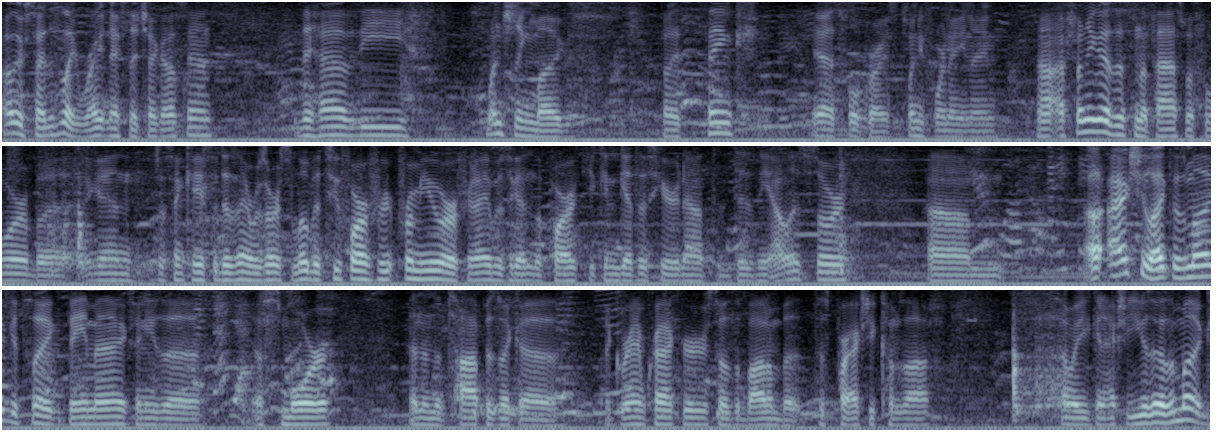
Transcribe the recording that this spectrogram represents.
other side, this is like right next to the checkout stand. They have the Munchling mugs, but I think yeah, it's full price, 24.99. Now, I've shown you guys this in the past before, but again, just in case the Disney Resort's a little bit too far from you, or if you're not able to get in the park, you can get this here now at the Disney Outlet Store. Um, I actually like this mug. It's like Baymax, and he's a, a s'more. and then the top is like a, a graham cracker, so is the bottom, but this part actually comes off. So that way you can actually use it as a mug,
